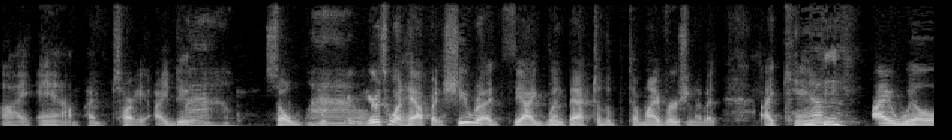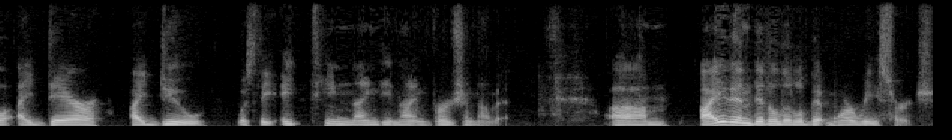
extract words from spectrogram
I am. I'm sorry, I do. Wow. So Wow. here's what happened. She read, see, I went back to the to my version of it. I can, I will, I dare, I do was the 1899 version of it. Um, I then did a little bit more research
